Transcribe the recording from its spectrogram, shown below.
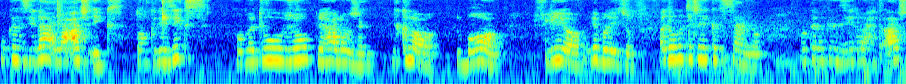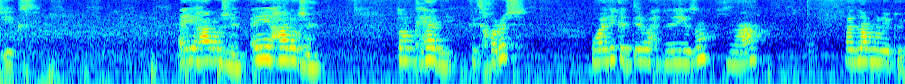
وكنزيدها على H X donc les X هما toujours les halogènes الكلور ال brome ال fluor اللي بغيتو هادو هما الثلاثه اللي كنستعملو donc أنا كنزيد واحد H X اي halogène اي halogène donc هادي كتخرج وهادي كدير واحد liaison مع هاد la molécule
